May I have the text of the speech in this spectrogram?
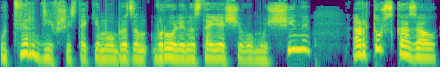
Утвердившись таким образом в роли настоящего мужчины, Артур сказал,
